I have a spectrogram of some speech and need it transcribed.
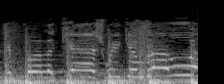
pocket full of cash we can blow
